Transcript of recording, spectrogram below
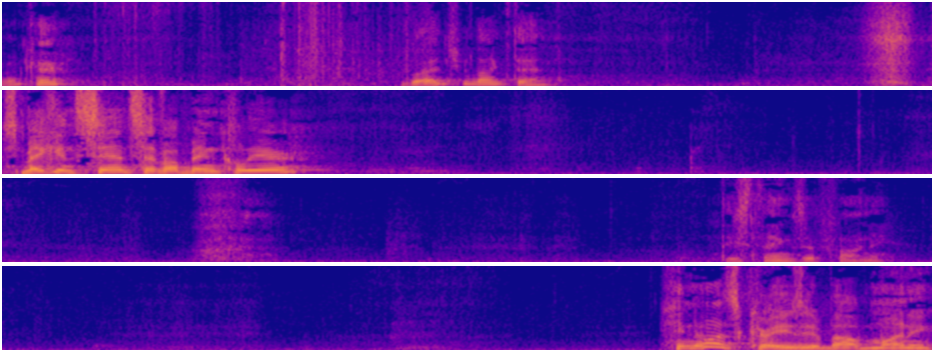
Okay. Glad you like that. It's making sense. Have I been clear? These things are funny. You know what's crazy about money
